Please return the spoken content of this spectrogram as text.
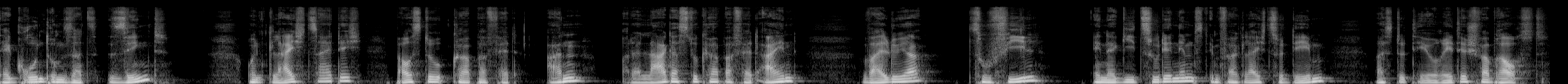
der Grundumsatz sinkt und gleichzeitig baust du Körperfett an oder lagerst du Körperfett ein, weil du ja zu viel Energie zu dir nimmst im Vergleich zu dem, was du theoretisch verbrauchst.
